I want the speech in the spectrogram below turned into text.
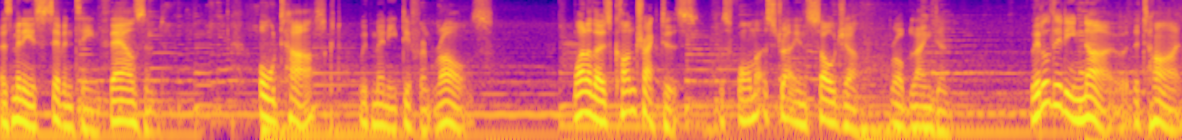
as many as 17,000, all tasked with many different roles. One of those contractors was former Australian soldier Rob Langdon. Little did he know at the time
